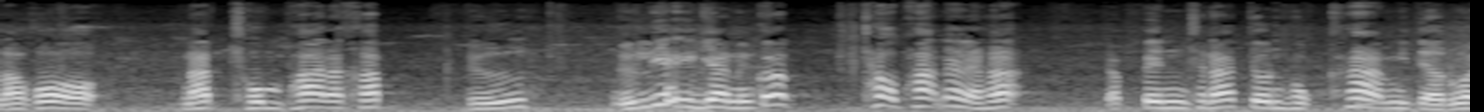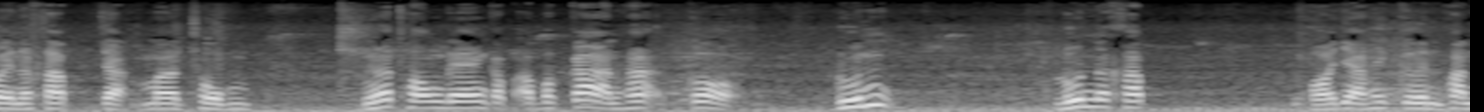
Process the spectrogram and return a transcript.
เราก็นัดชมพระนะครับ หรือ หรือเรียกอีกอย่างหนึ่งก็เช่าพระนั่นแหละฮะจะเป็นชนะจน 65 มีแต่รวยนะครับ จะมาชมเนื้อทองแดงกับอัลปาก้านะฮะก็รุ้นรุ้นนะครับ ขออย่าให้เกินพัน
